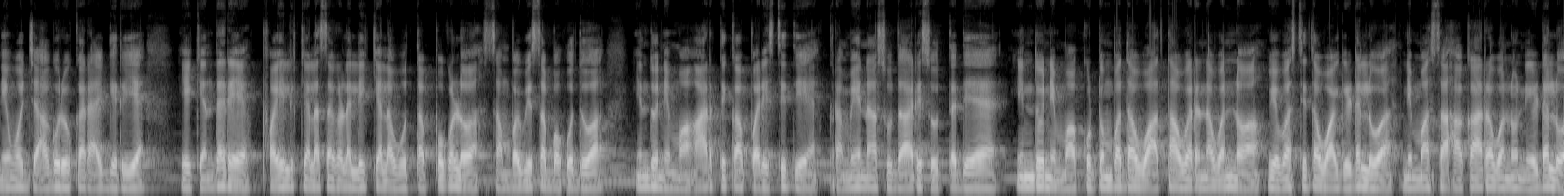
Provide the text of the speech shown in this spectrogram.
ನೀವು ಜಾಗರೂಕರಾಗಿರಿ, ಏಕೆಂದರೆ ಫೈಲ್ ಕೆಲಸಗಳಲ್ಲಿ ಕೆಲವು ತಪ್ಪುಗಳು ಸಂಭವಿಸಬಹುದು. ಇಂದು ನಿಮ್ಮ ಆರ್ಥಿಕ ಪರಿಸ್ಥಿತಿ ಕ್ರಮೇಣ ಸುಧಾರಿಸುತ್ತದೆ. ಇಂದು ನಿಮ್ಮ ಕುಟುಂಬದ ವಾತಾವರಣವನ್ನು ವ್ಯವಸ್ಥಿತವಾಗಿಡಲು ನಿಮ್ಮ ಸಹಕಾರವನ್ನು ನೀಡಲು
